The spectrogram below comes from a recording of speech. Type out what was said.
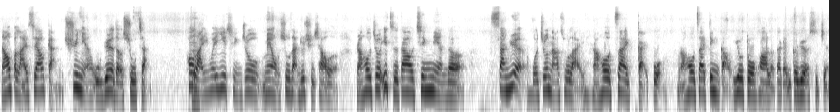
然后本来是要赶去年五月的书展，后来因为疫情就没有书展就取消了，然后就一直到今年的三月我就拿出来，然后再改过，然后再定稿，又多花了大概一个月的时间。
